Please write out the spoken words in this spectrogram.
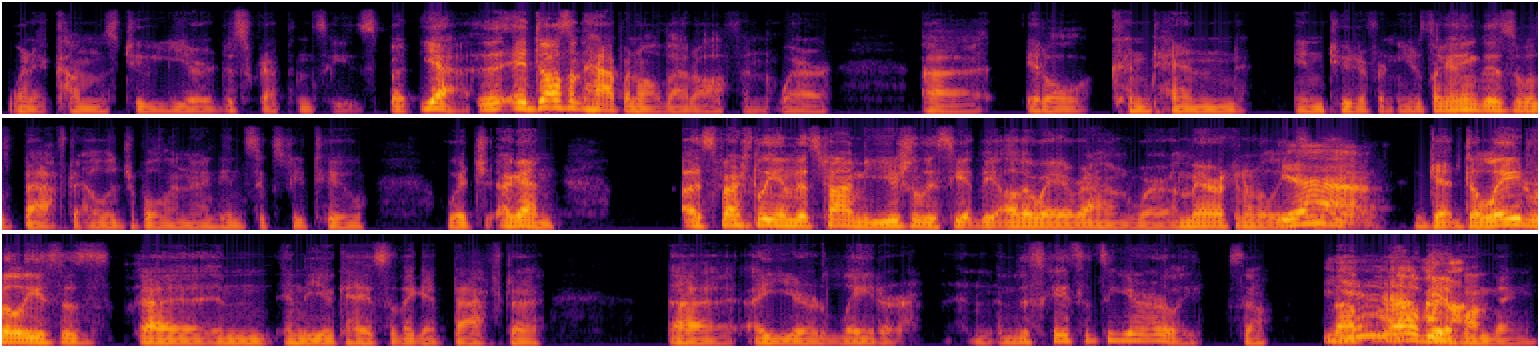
when it comes to year discrepancies. But yeah, it doesn't happen all that often where uh, it'll contend in two different years. Like I think this was BAFTA eligible in 1962, which again, especially in this time, you usually see it the other way around, where American releases Yeah. get delayed releases uh, in in the UK, so they get BAFTA uh, a year later. And in this case, it's a year early, so that, Yeah, that'll be a fun thing.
